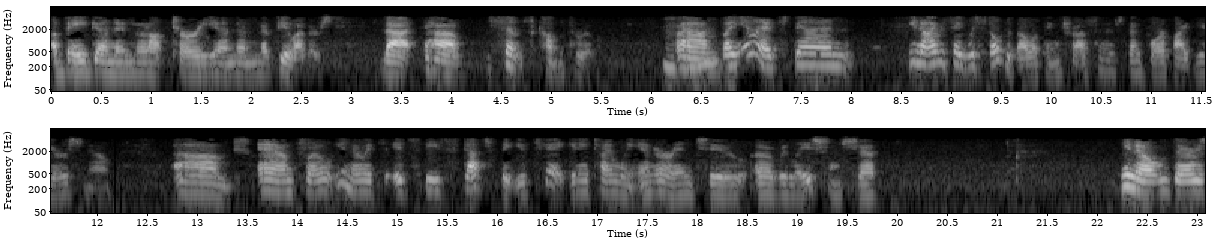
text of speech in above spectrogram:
a Vegan and an Arcturian and a few others that have since come through. Mm-hmm. Um, but yeah, it's been you know, I would say we're still developing trust, and it's been four or five years now. Um, and so, you know, it's it's these steps that you take anytime we enter into a relationship. You know, there's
